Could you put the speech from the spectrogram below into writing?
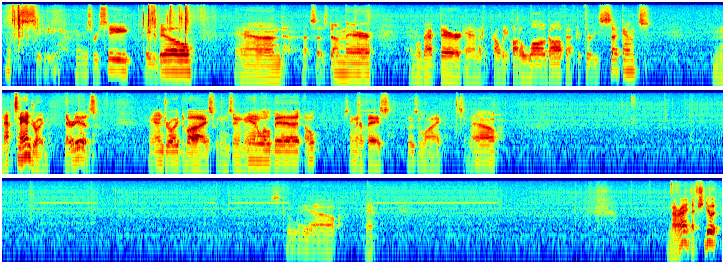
Let's see. Here's receipt. Pay your bill. And that says done there. And we're back there and it'll probably auto log off after 30 seconds. And that's an Android. There it is. Android device. We can zoom in a little bit. Oh, same interface. Losing light. Zoom out. Let's go way out. Yeah. All right, that should do it.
